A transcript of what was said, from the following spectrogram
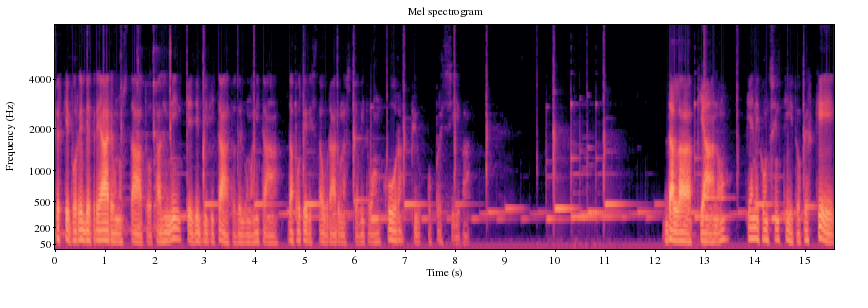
perché vorrebbe creare uno stato talmente debilitato dell'umanità da poter instaurare una schiavitù ancora più oppressiva. Dal piano viene consentito perché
